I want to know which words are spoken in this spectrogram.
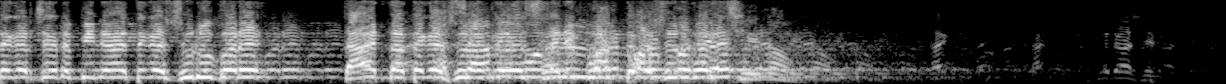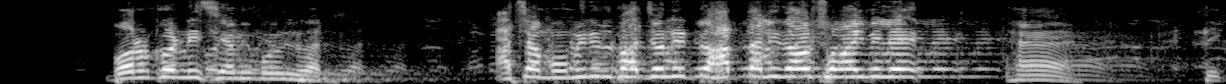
থেকে শুরু বিনয় থেকে শুরু করে তার থেকে শুরু আচ্ছা, করে শুরু করে। বরণ করে নিচ্ছি আমি মমিনুল ভাই আচ্ছা মমিনুল ভাইয়ের জন্য একটু হাততালি দাও সবাই মিলে। হ্যাঁ ঠিক।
